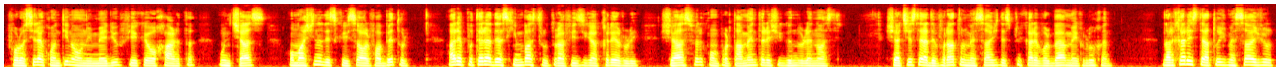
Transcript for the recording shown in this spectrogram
Folosirea continuă a unui mediu, fie că e o hartă, un ceas, o mașină de scris sau alfabetul, are puterea de a schimba structura fizică a creierului și astfel comportamentele și gândurile noastre. Și acesta e adevăratul mesaj despre care vorbea McLuhan. Dar care este atunci mesajul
